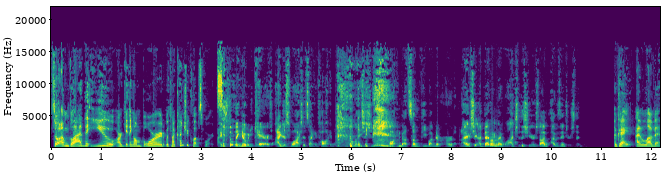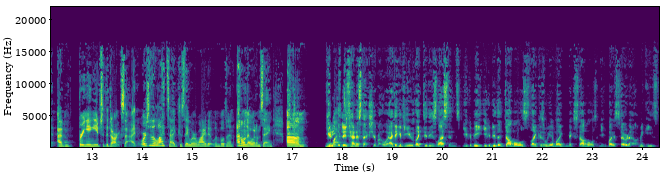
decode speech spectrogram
So I'm glad that you are getting on board with my country club sports. I still think nobody cares. I just watch it so I can talk about it. It's just talking about some people I've never heard of. But I actually I bet on it. I watched it this year, so I, I was interested. Okay, I love it. I'm bringing you to the dark side or to the light side because they wear white at Wimbledon. I don't know what I'm saying. Um, You need What? to do tennis next year, by the way. I think if you like do these lessons, you could be you could do the doubles, like because we have like mixed doubles, and you can play with Soto. I mean, he's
